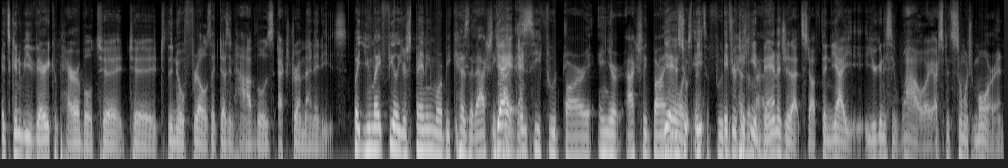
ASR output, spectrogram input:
it's going to be very comparable to to to the no frills that doesn't have those extra amenities. but you might feel you're spending more because it actually Yeah, had the and- seafood bar and you're actually buying yeah, more so expensive food. if you're because of taking advantage of that stuff, then yeah, you're going to say, "Wow, I, I spent so much more." And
